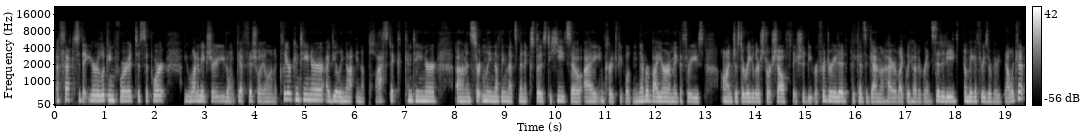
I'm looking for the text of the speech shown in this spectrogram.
effect that you're looking for it to support. You want to make sure you don't get fish oil in a clear container, ideally not in a plastic container, um, and certainly nothing that's been exposed to heat. So I encourage people to never buy your omega 3s on just a regular store shelf. They should be refrigerated because, again, the higher likelihood of rancidity. Omega 3s are very delicate.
